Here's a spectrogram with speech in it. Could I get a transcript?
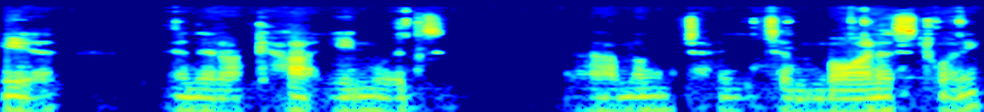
here, and then I cut inwards, um, I'm going to change it to minus 20.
